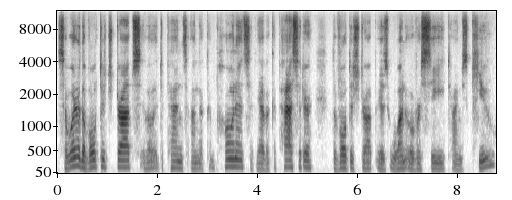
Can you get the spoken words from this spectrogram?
So what are the voltage drops? Well, it depends on the components. If you have a capacitor, the voltage drop is 1 over C times Q.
